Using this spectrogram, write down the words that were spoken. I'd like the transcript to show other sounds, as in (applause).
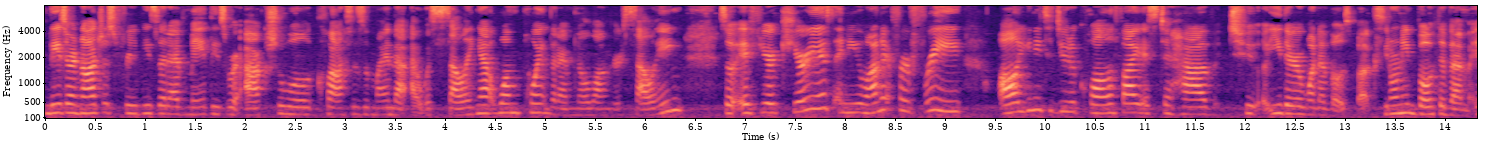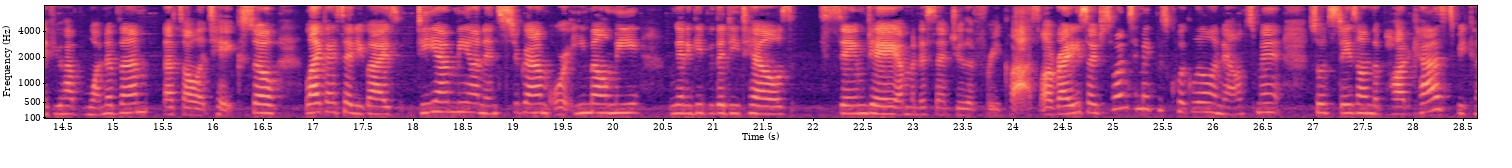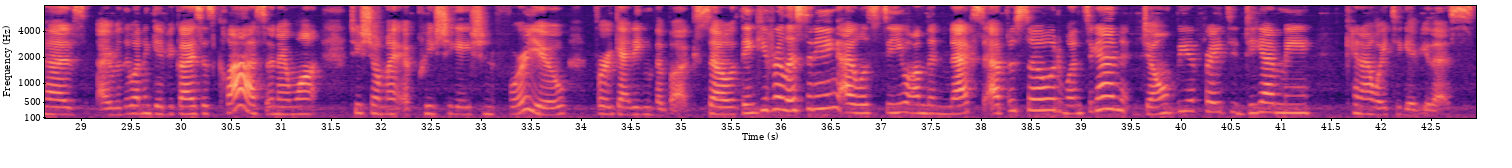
These are not just freebies that I've made, these were actual classes of mine that I was selling at one point that I'm no longer selling. So if you're curious and you want it for free, all you need to do to qualify is to have two either one of those books. You don't need both of them. If you have one of them, that's all it takes. So, like I said, you guys DM me on Instagram or email me. I'm going to give you the details same day I'm going to send you the free class. Alrighty, so I just wanted to make this quick little announcement so it stays on the podcast because I really want to give you guys this class and I want to show my appreciation for you for getting the book. So thank you for listening. I will see you on the next episode. Once again, don't be afraid to DM me. Cannot wait to give you this.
